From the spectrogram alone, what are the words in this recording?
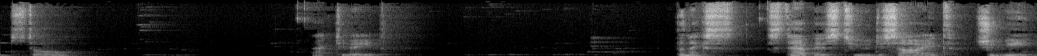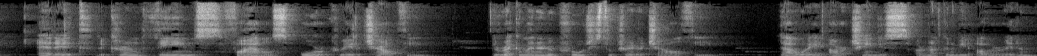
Install. Activate. The next step is to decide should we edit the current theme's files or create a child theme. The recommended approach is to create a child theme. That way our changes are not going to be overridden.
